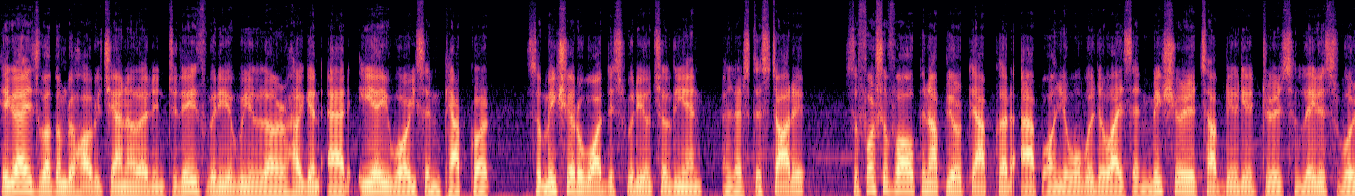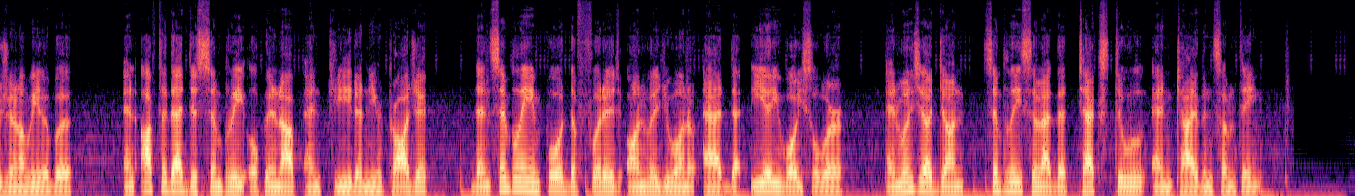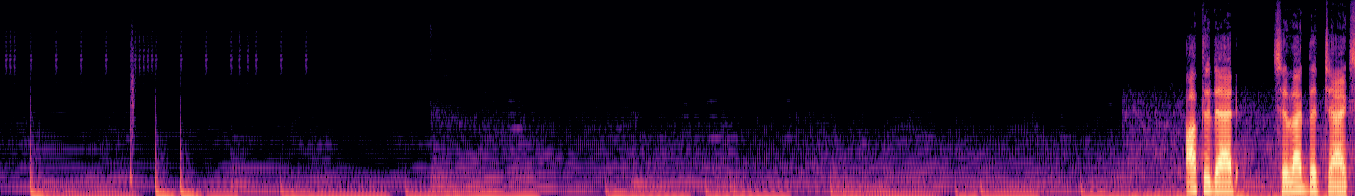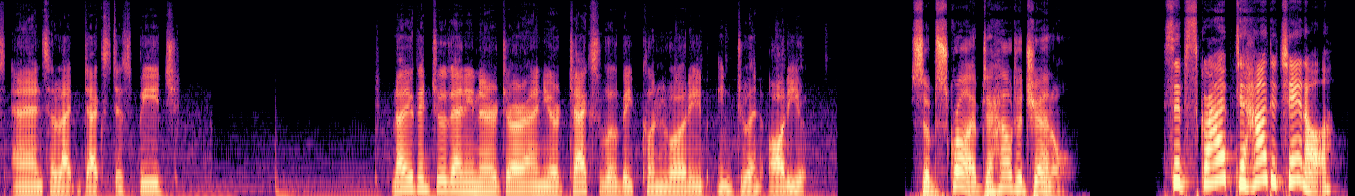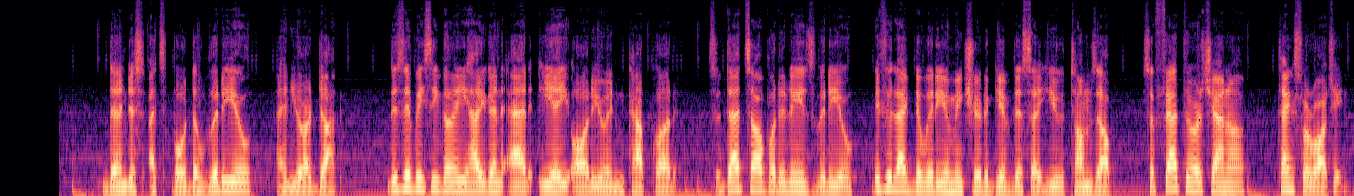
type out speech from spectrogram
Hey guys, welcome to How To channel and in today's video we'll learn how you can add AI voice in CapCut. So make sure to watch this video till the end and let's get started. So first of all, open up your CapCut app on your mobile device and make sure it's updated to its latest version available. And after that, just simply open it up and create a new project. Then simply import the footage on which you want to add the AI voiceover. And once you are done, simply select the text tool and type in something After that, select the text and select text to speech. Now you can choose any narrator and your text will be converted into an audio. Subscribe to How To channel. Subscribe to How To channel. Then just export the video and you are done. This is basically how you can add AI audio in CapCut. So that's all for today's video. If you liked the video, make sure to give this a huge thumbs up. Subscribe to our channel. Thanks for watching.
